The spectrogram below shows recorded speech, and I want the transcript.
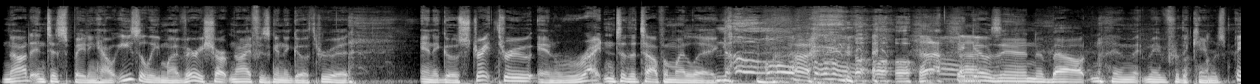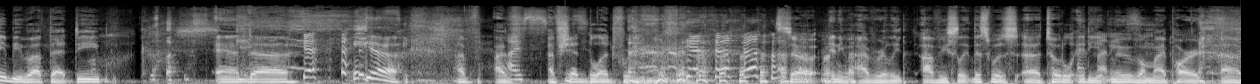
not anticipating how easily my very sharp knife is going to go through it. And it goes straight through and right into the top of my leg. No, it goes in about and maybe for the cameras, maybe about that deep. and uh, yeah, I've I've I s- I've shed blood for you. My so anyway, I really obviously this was a total idiot funny. move on my part. Um,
